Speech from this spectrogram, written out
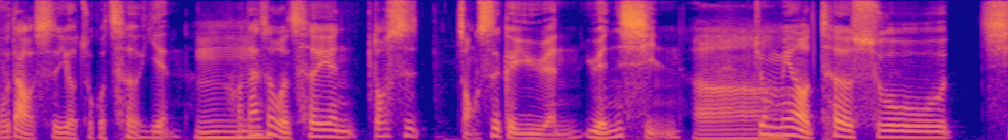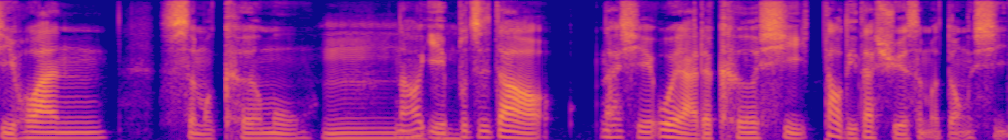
辅导师有做过测验，嗯，但是我测验都是总是个圆圆形啊，就没有特殊喜欢什么科目，嗯，然后也不知道那些未来的科系到底在学什么东西，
